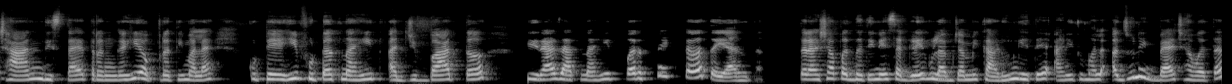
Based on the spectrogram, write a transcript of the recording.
छान दिसत आहेत रंगही अप्रतिम आला आहे कुठेही फुटत नाहीत. अजिबात चिरा जात नाहीत. परफेक्ट तयार होतात. तर अशा पद्धतीने सगळे गुलाबजाम मी काढून घेते आणि तुम्हाला अजून एक बॅच हवं तर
